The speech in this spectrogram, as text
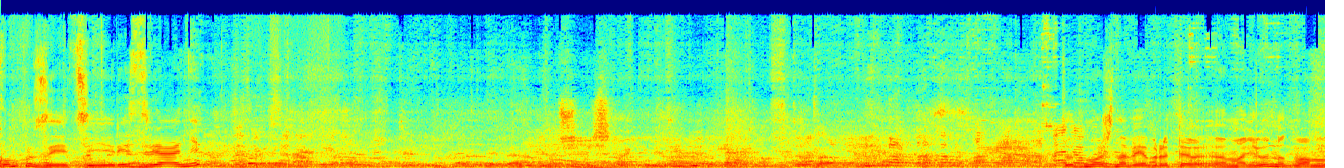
Композиції різдвяні. Тут можна вибрати е, малюнок вам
